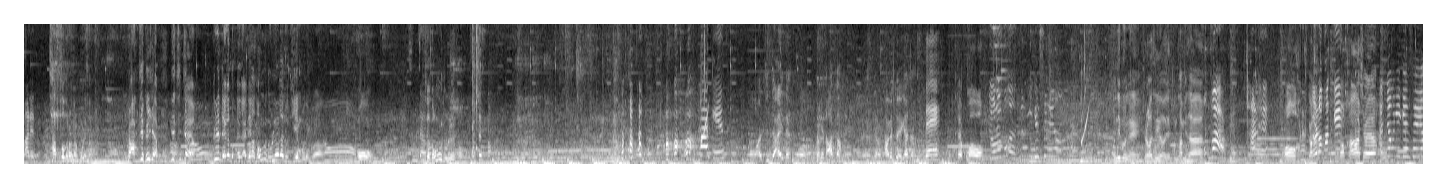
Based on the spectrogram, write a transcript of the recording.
말해줘. 잤어 너랑 나 꿈에서 아 그냥 이게 진짜야 그래 내가 너- 내가 내가 너무 놀래가지고 DM 보낸 거야 어 어 진짜. 진짜 너무 놀래서 어땠어? 하긴. 어 아, 진짜 아니 내가 어 나게 나왔다 그래 네, 다음에 또 얘기하자 네. 그래 고마워 여러분 안녕히 계세요. 언니분 네 들어가세요 예 감사합니다 오빠 잘해. 어 가, 가, 연락할게. 어 가셔야 안녕히 계세요.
